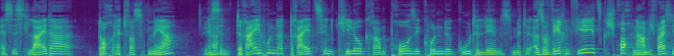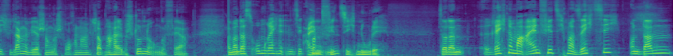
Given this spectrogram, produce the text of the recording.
Es ist leider doch etwas mehr. Ja? Es sind 313 Kilogramm pro Sekunde gute Lebensmittel. Also während wir jetzt gesprochen haben, ich weiß nicht, wie lange wir schon gesprochen haben, ich glaube eine halbe Stunde ungefähr. Wenn man das umrechnet in Sekunden. 41 Nude. So, dann rechne mal 41 mal 60 und dann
